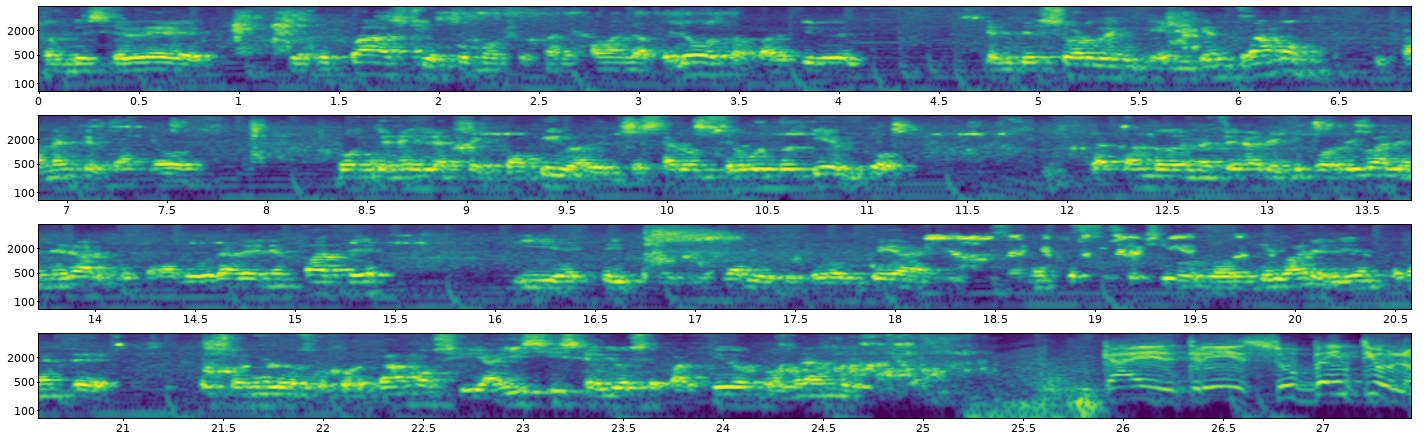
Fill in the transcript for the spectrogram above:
donde se ve los espacios, cómo ellos manejaban la pelota, a partir del, desorden en que entramos, justamente cuando vos tenés la expectativa de empezar un segundo tiempo tratando de meter al equipo rival en el arco para lograr el empate, y, este, y por el que te golpea en momentos sucesivos los rivales, evidentemente eso no lo soportamos y ahí sí se dio ese partido con grandes. Cae el Tri sub-21.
